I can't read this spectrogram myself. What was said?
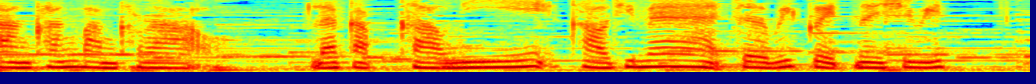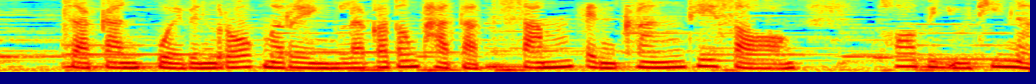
บางครั้งบางคราว และกับคราวนี้คราวที่แม่เจอวิกฤตในชีวิต จากการป่วยเป็นโรคมะเร็ง แล้วก็ต้องผ่าตัดซ้ำเป็นครั้งที่สองพ่อไปอยู่ที่ไหน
